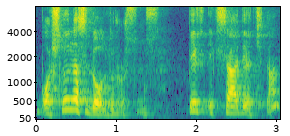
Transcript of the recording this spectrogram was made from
boşluğu nasıl doldurursunuz? Bir iktisadi açıdan,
